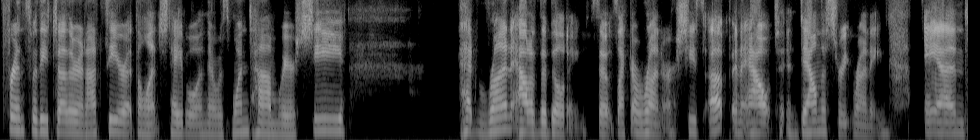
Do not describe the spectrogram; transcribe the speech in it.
friends with each other and i'd see her at the lunch table and there was one time where she had run out of the building. So it's like a runner. She's up and out and down the street running. And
